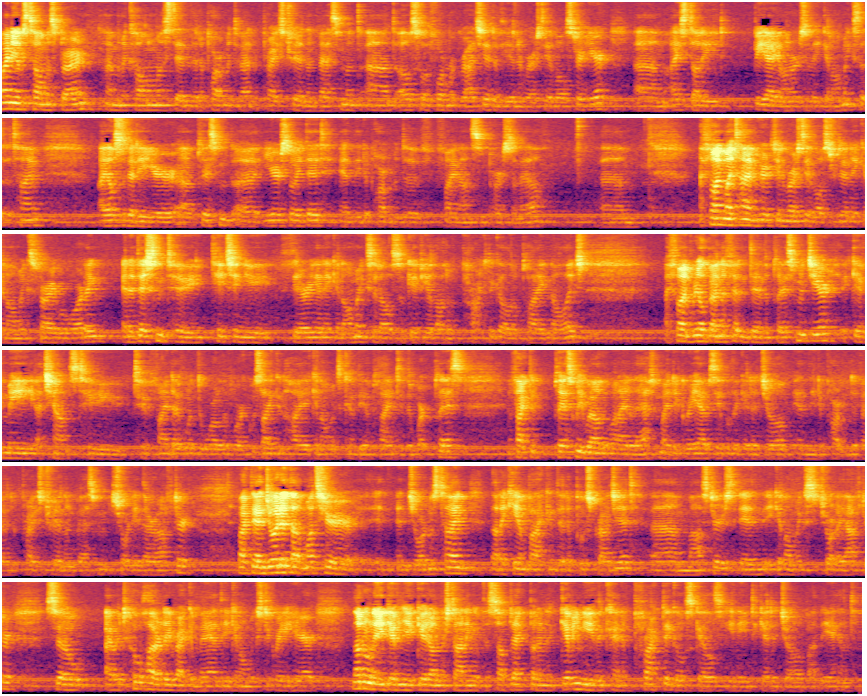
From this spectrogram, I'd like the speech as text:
My name is Thomas Byrne. I'm an economist in the Department of Enterprise, Trade and Investment and also a former graduate of the University of Ulster here. Um, I studied BA Honours in Economics at the time. I also did a year uh, placement uh, year, so I did in the Department of Finance and Personnel. Um, I found my time here at the University of Ulster doing economics very rewarding. In addition to teaching you theory in economics, it also gave you a lot of practical and applied knowledge. I found real benefit in doing the placement year. It gave me a chance to, to find out what the world of work was like and how economics can be applied to the workplace. In fact, it placed me well that when I left my degree, I was able to get a job in the Department of Enterprise, Trade and Investment shortly thereafter. In fact, I enjoyed it that much here in, in Jordanstown that I came back and did a postgraduate um, master's in economics shortly after. So I would wholeheartedly recommend the economics degree here, not only in giving you a good understanding of the subject, but in giving you the kind of practical skills you need to get a job at the end.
